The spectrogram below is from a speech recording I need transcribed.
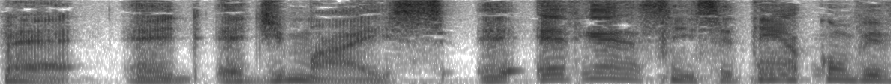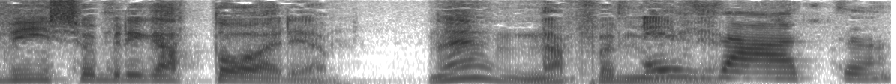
É, é, é demais. É, é assim, você tem a convivência obrigatória, né, na família. Exato.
